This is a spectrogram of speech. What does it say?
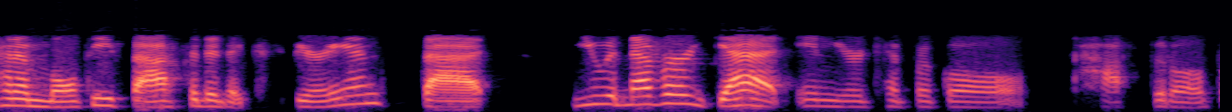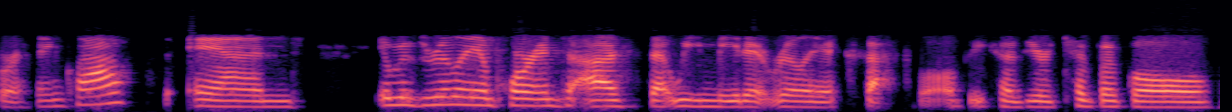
kind of multifaceted experience that you would never get in your typical hospital birthing class. And it was really important to us that we made it really accessible because your typical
